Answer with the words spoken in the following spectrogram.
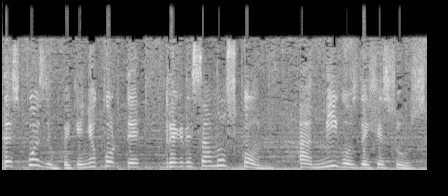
Después de un pequeño corte, regresamos con Amigos de Jesús.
